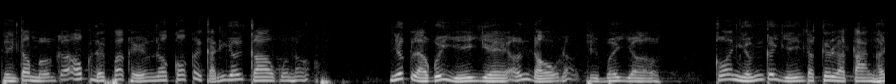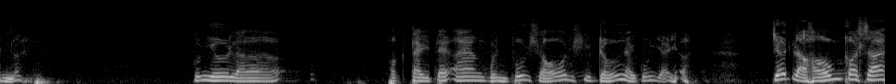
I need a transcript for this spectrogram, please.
Thì người ta mượn cái ốc để phát hiện nó có cái cảnh giới cao của nó. Nhất là quý vị về ấn độ đó, thì bây giờ có những cái gì người ta kêu là tàn hình đó. Cũng như là phật thầy tây an, bình phú sổ sư trưởng này cũng vậy. Chết là không có xác.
